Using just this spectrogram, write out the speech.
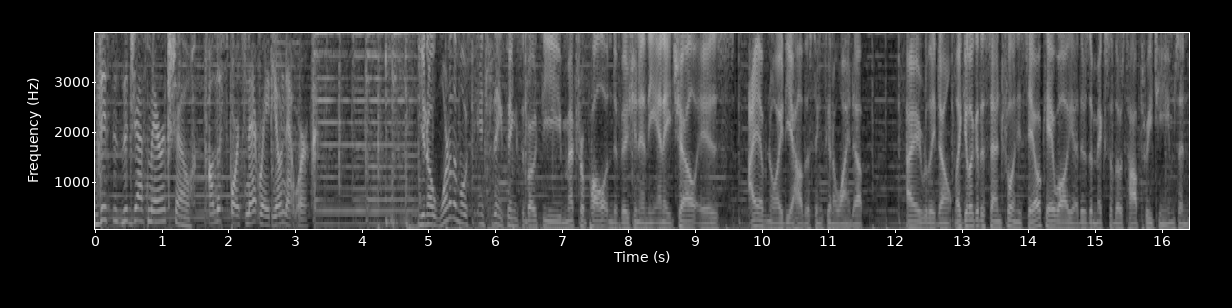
This is the Jeff Merrick Show on the Sportsnet Radio Network. You know, one of the most interesting things about the Metropolitan Division in the NHL is I have no idea how this thing's going to wind up. I really don't. Like you look at the Central and you say, okay, well, yeah, there's a mix of those top three teams, and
